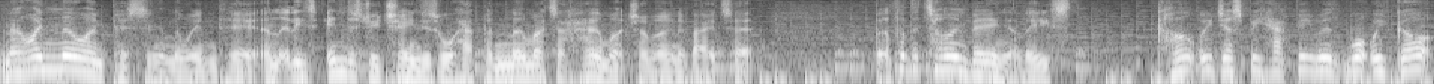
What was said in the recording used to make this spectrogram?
Now I know I'm pissing in the wind here and that these industry changes will happen no matter how much I moan about it. But for the time being at least, can't we just be happy with what we've got?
